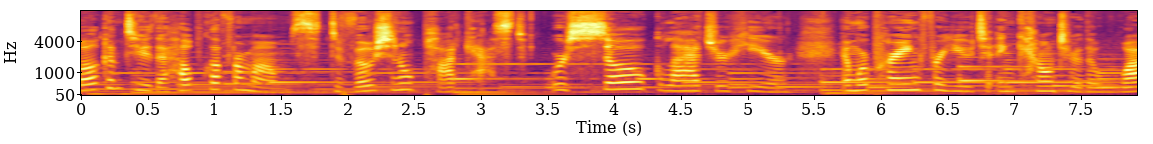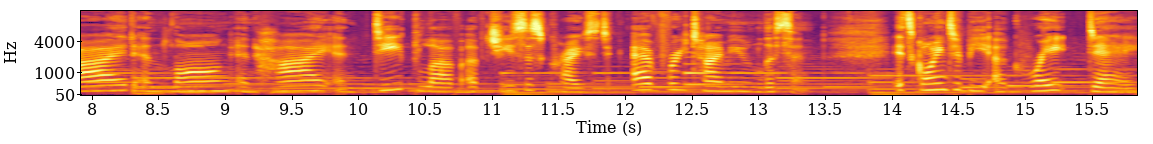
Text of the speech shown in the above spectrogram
Welcome to the Help Club for Moms devotional podcast. We're so glad you're here, and we're praying for you to encounter the wide and long and high and deep love of Jesus Christ every time you listen. It's going to be a great day.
